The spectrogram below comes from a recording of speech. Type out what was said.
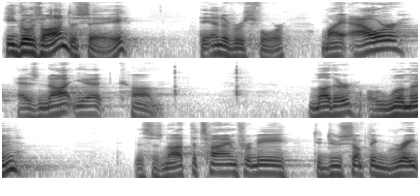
He goes on to say, the end of verse 4, My hour has not yet come. Mother or woman, this is not the time for me to do something great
